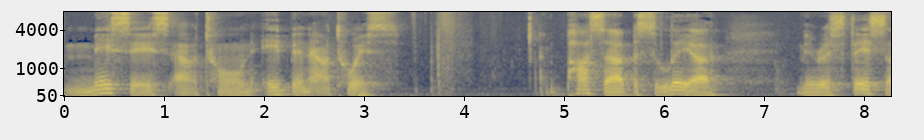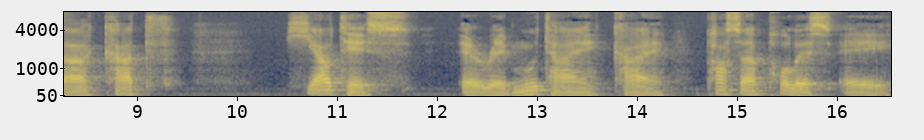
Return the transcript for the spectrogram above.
meses auton epen autois passa basilea merestesa cat hiautes eremutai kai passa polis e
